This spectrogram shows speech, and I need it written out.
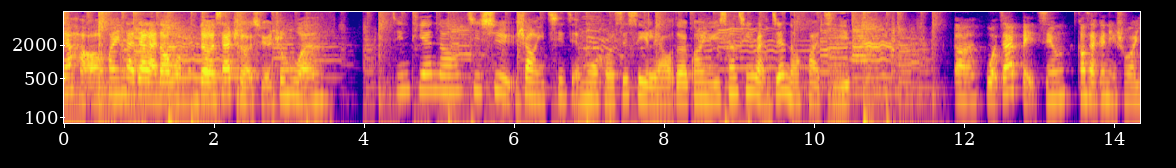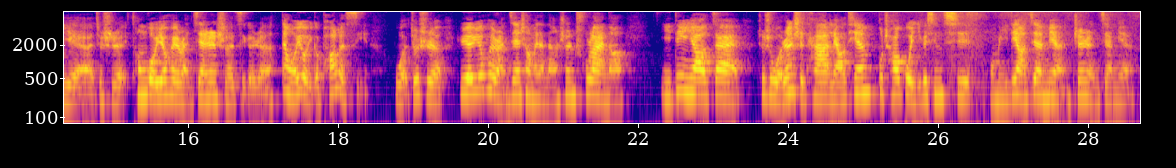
大家好，欢迎大家来到我们的瞎扯学中文。今天呢，继续上一期节目和 Cici 聊的关于相亲软件的话题。嗯，我在北京，刚才跟你说，也就是通过约会软件认识了几个人。但我有一个 policy，我就是约约会软件上面的男生出来呢，一定要在就是我认识他聊天不超过一个星期，我们一定要见面，真人见面。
